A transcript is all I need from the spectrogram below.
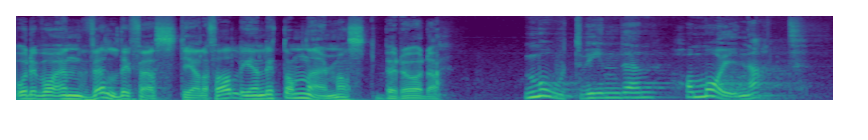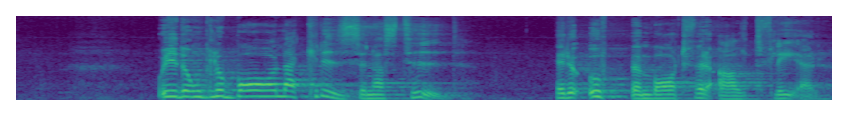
och det var en väldig fest, i alla fall enligt de närmast berörda. Motvinden har mojnat. Och i de globala krisernas tid är det uppenbart för allt fler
